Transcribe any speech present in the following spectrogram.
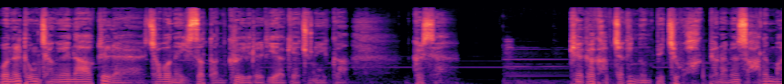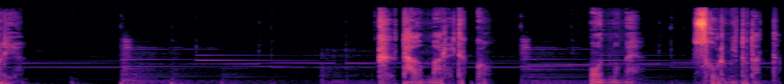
오늘 동창회에 나왔길래 저번에 있었던 그 일을 이야기해 주니까 글쎄, 걔가 갑자기 눈빛이 확 변하면서 하는 말이야. 그 다음 말을 듣고 온몸에 소름이 돋았다.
